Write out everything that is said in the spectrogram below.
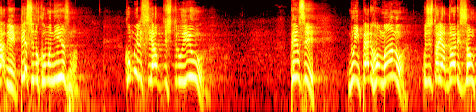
Sabe, pense no comunismo. Como ele se autodestruiu. Pense no Império Romano. Os historiadores são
